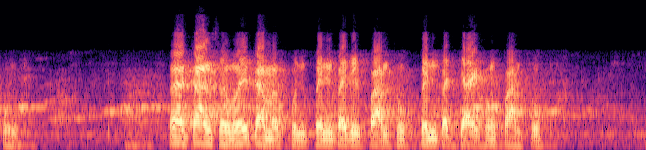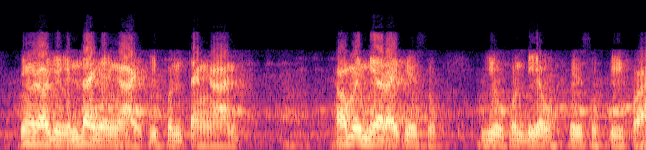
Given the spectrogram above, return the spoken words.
คุณ ว่าการเสวยกามคุณเป็นไปด้วยความทุกข์เป็นปัจจัยของความทุกข์ซึ่งเราจะเห็นได้ง่าย ๆ ที่คนแต่งงาน เขาไม่มีอะไรเป็นสุข อยู่คนเดียวเป็นสุขดีกว่า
